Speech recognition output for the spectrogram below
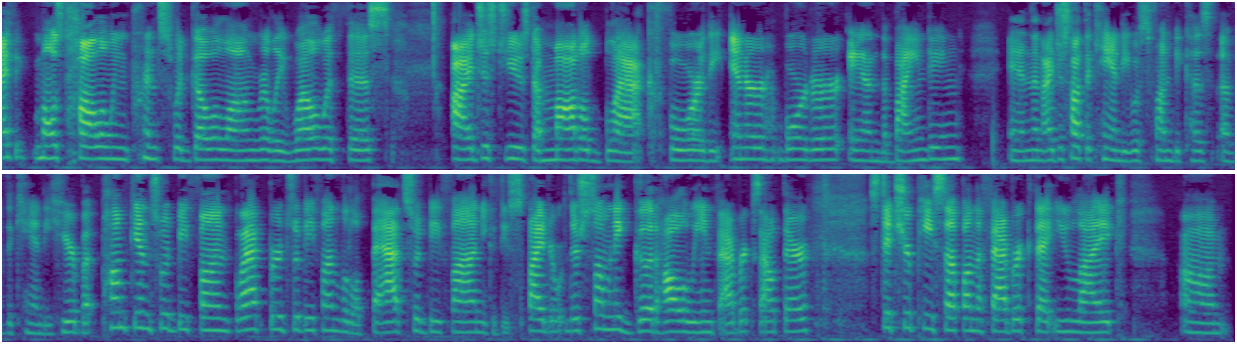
I think most Halloween prints would go along really well with this. I just used a mottled black for the inner border and the binding. And then I just thought the candy was fun because of the candy here. But pumpkins would be fun. Blackbirds would be fun. Little bats would be fun. You could do spider. There's so many good Halloween fabrics out there. Stitch your piece up on the fabric that you like. Um,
